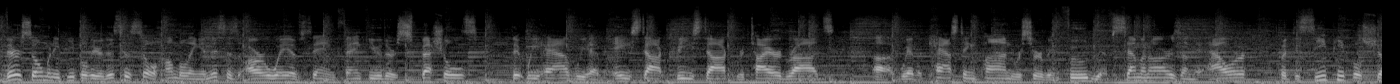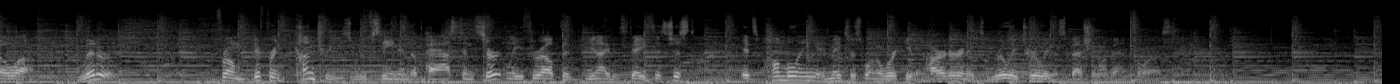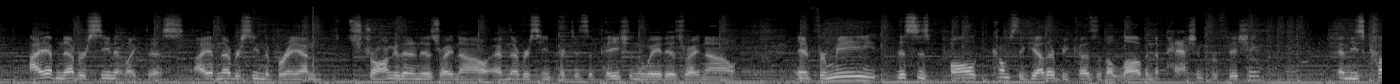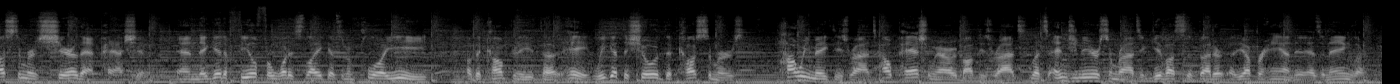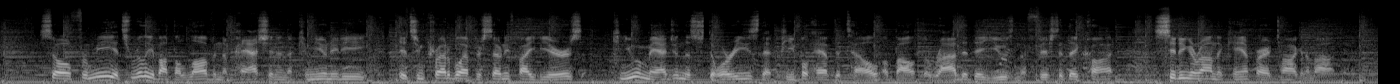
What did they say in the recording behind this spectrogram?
there's so many people here. This is so humbling, and this is our way of saying thank you. There's specials that we have. We have A stock, B stock, retired rods. Uh, we have a casting pond. We're serving food. We have seminars on the hour. But to see people show up, literally, from different countries we've seen in the past, and certainly throughout the United States, it's just, it's humbling. It makes us want to work even harder, and it's really, truly a special event for us. I have never seen it like this. I have never seen the brand stronger than it is right now. I've never seen participation the way it is right now. And for me, this is all comes together because of the love and the passion for fishing. And these customers share that passion and they get a feel for what it's like as an employee of the company to, hey, we get to show the customers how we make these rods, how passionate we are about these rods. Let's engineer some rods that give us the better, the upper hand as an angler. So for me, it's really about the love and the passion and the community. It's incredible after 75 years. Can you imagine the stories that people have to tell about the rod that they use and the fish that they caught? Sitting around the campfire talking about,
